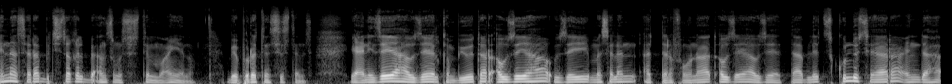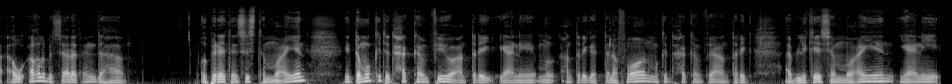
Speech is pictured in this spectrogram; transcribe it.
إنها سيارات بتشتغل بأنظمة system معينة ب operating systems. يعني زيها وزي الكمبيوتر أو زيها وزي مثلا التلفونات أو زيها وزي ال tablets كل سيارة عندها أو أغلب السيارات عندها operating system معين أنت ممكن تتحكم فيه عن طريق يعني عن طريق التلفون ممكن تتحكم فيه عن طريق application معين. يعني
